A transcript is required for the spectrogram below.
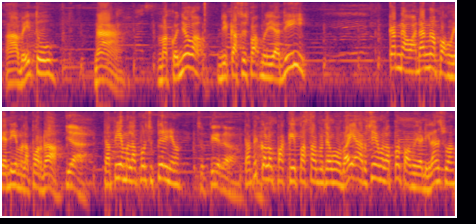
Ah, begitu. Nah, makanya kok di kasus Pak Mulyadi kan tidak ada Pak Mulyadi yang melapor dah. Ya Tapi yang melapor supirnya. supir dong. Tapi kalau pakai pasal pencemaran nama baik harusnya yang melapor Pak Mulyadi langsung.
